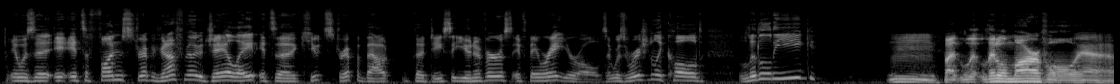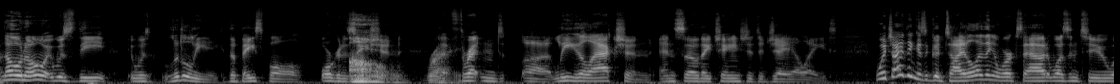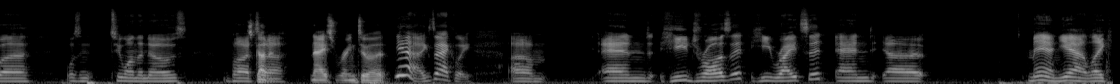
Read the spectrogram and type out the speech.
it was a it- it's a fun strip. If you're not familiar with JL8, it's a cute strip about the DC universe if they were eight year olds. It was originally called Little League. Mm, but li- Little Marvel, yeah. No, no, it was the it was Little League, the baseball organization Oh, right. that threatened uh, legal action, and so they changed it to JL8, which I think is a good title. I think it works out. It wasn't too uh, wasn't too on the nose, but It's got uh, a nice ring to it. yeah, exactly. Um, and he draws it, he writes it, and uh, man, yeah, like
